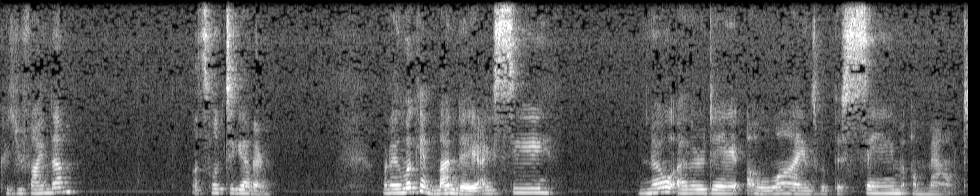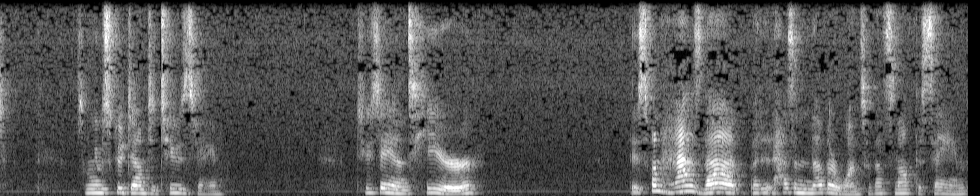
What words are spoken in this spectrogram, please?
Could you find them? Let's look together. When I look at Monday, I see no other day aligns with the same amount. So I'm going to scoot down to Tuesday. Tuesday ends here. This one has that, but it has another one, so that's not the same.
